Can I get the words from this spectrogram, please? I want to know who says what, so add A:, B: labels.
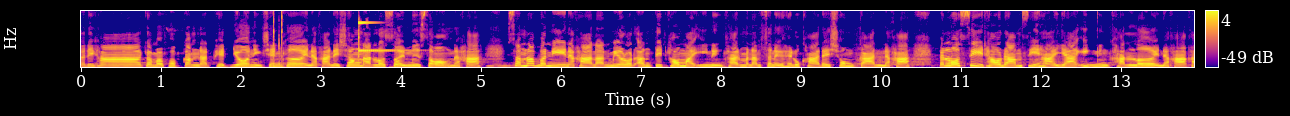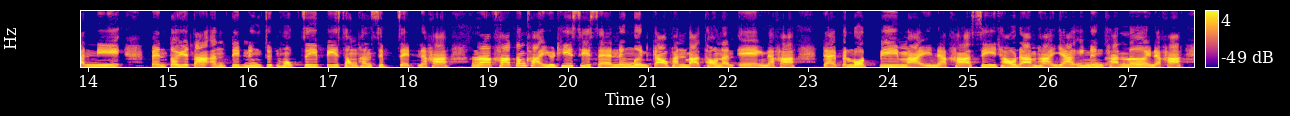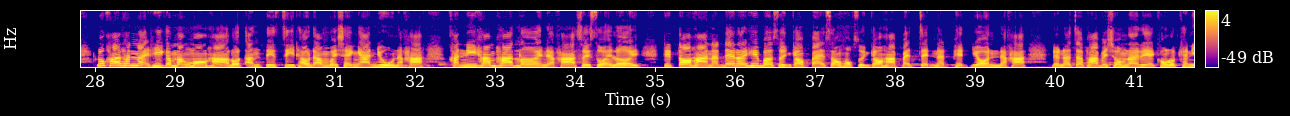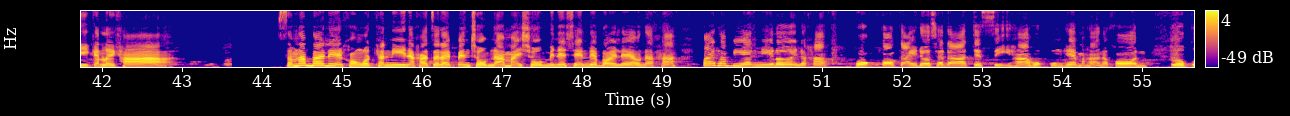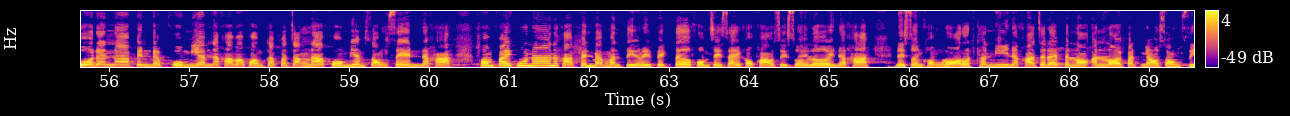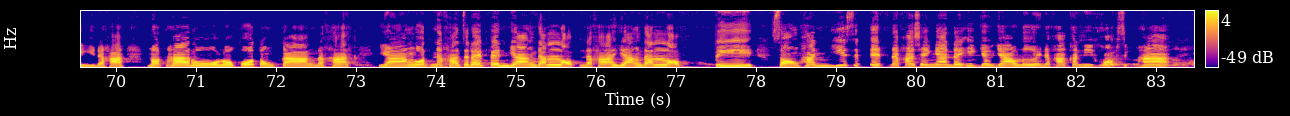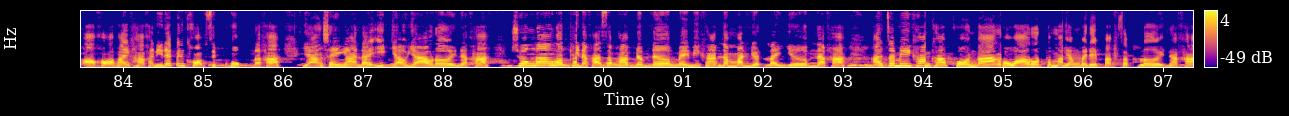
A: วัสดีค่ะ กลับมาพบกับนัดเพชรโยนอีกเช่นเคยนะคะ ในช่องนัดรถสวยมือสองนะคะสำหรับวันนี้นะคะนัดมีรถอันติดเข้าใหม่อีกหนึ่งคันมานำเสนอให้ลูกค้าได้ชมกันนะคะ เป็นรถสีเทาดำสีหายากอีกหนึ่งคันเลยนะคะคันนี้เป็น Toyota a n t i ส 1.6G ปี 2017 นะคะ ราคาต้องขายอยู่ที่ 419,000 บาทเท่านั้นเองนะคะ ได้เป็นรถปีใหม่นะคะ สีเทาดำหายากอีกหนึ่งคันเลยนะคะ ลูกค้าท่านไหนที่กำลังมองหารถอันติสสีเทาดำไว้ใช้งานอยู่นะคะ คันนี้ห้ามพลาดเลยนะคะ สวยๆเลย ติดต่อหานัดได้เลยที่เบอร์ 0982609587 นัดเพชรยนต์นะคะ เดี๋ยวนัดจะพาไปชมรายละเอียดของรถคันนี้กันเลยค่ะ สำหรับรายละเอียดของรถคันนี้นะคะ จะได้เป็นโฉมหน้าใหม่โฉมไม่ได้เชนเรียบร้อยแล้วนะคะ ป้ายทะเบียนนี้เลยนะคะ 6กไก่เดอชดา 7456 กรุงเทพมหานคร โลโก้ด้านหน้าเป็นแบบโครเมียมนะคะ มาพร้อมกับกระจังหน้าโครเมียม 2 เส้นนะคะโคมไฟคู่หน้านะคะ เป็นแบบมันติรีเฟกเตอร์โคมใสๆขาวๆ สวยๆ เลยนะคะ ในส่วนของล้อรถคันนี้นะคะ จะได้เป็นล้ออันลอยปัดเงา 2 สีนะคะน็อต5รูโลโก้ตรงกลางนะคะ ยางรถนะคะจะได้เป็นยางดันหลบนะคะ ยางดันหลบปี 2021 นะคะ ใช้งานได้อีกยาวๆเลยนะคะ คันนี้ขอบ 15อ๋อขออภัยค่ะ คันนี้ได้เป็นขอบ 16 นะคะ ยางใช้งานได้อีกยาวๆเลยนะคะ ช่วงล่างรถคันนี้นะคะ สภาพเดิมๆ ไม่มีคราบน้ำมันหยดไหลเยิ้มนะคะ อาจจะมีคราบคราบโคลนบ้าง เพราะว่ารถประมายังไม่ได้ปรับสับเลยนะคะ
